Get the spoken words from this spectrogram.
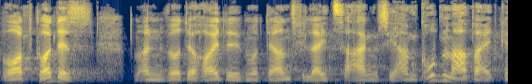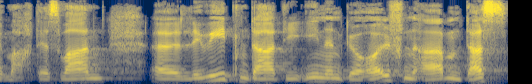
Wort Gottes. Man würde heute modern vielleicht sagen, sie haben Gruppenarbeit gemacht. Es waren äh, Leviten da, die ihnen geholfen haben, das,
